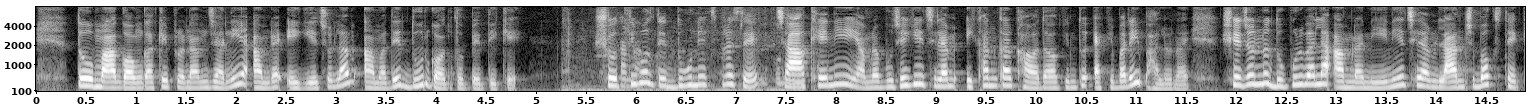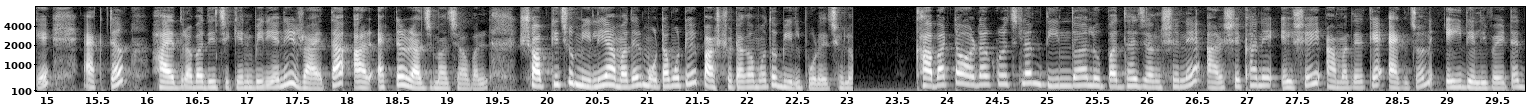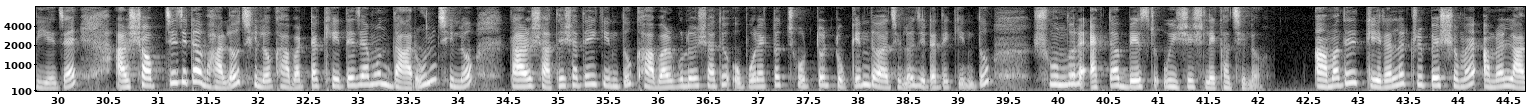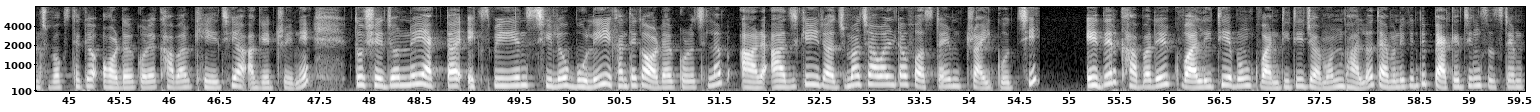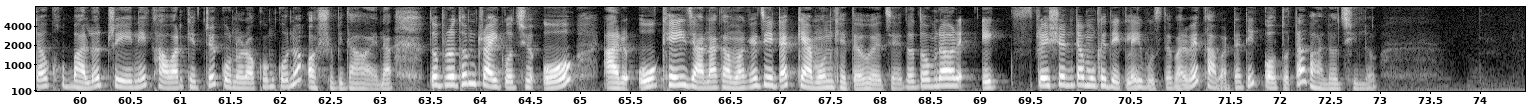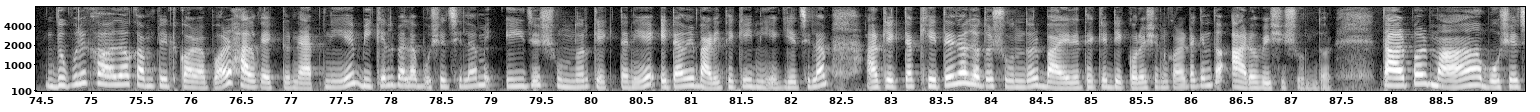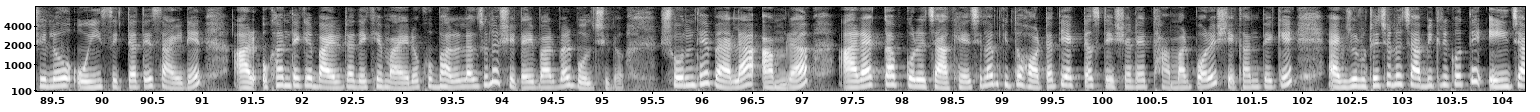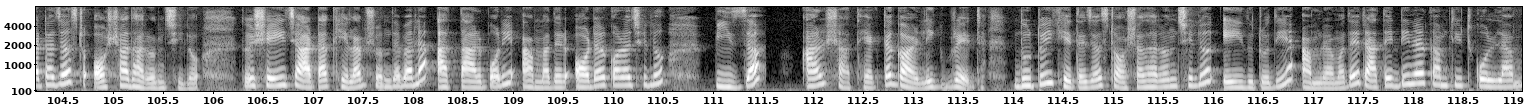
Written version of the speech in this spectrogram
তো মা গঙ্গাকে প্রণাম জানিয়ে আমরা এগিয়ে চললাম আমাদের দূর গন্তব্যের দিকে। সত্যি বলতে দুন এক্সপ্রেসে চা খেয়ে নিয়েই আমরা বুঝে গিয়েছিলাম এখানকার খাওয়া দাওয়া কিন্তু একেবারেই ভালো নয়। সেজন্য দুপুরবেলা আমরা নিয়ে নিয়েছিলাম লাঞ্চ বক্স থেকে একটা হায়দ্রাবাদি চিকেন বিরিয়ানি রায়তা আর একটা রাজমা চাওয়াল। সব কিছু মিলিয়ে আমাদের মোটামুটি পাঁচশো টাকা মতো বিল পড়েছিল। খাবারটা অর্ডার করেছিলাম দিনদয়াল উপাধ্যায় জাংশনে, আর সেখানে এসেই আমাদেরকে একজন এই ডেলিভারিটা দিয়ে যায়। আর সবচেয়ে যেটা ভালো ছিল, খাবারটা খেতে যেমন দারুণ ছিল, তার সাথে সাথেই কিন্তু খাবারগুলোর সাথে ওপরে একটা ছোট্ট টোকেন দেওয়া ছিল, যেটাতে কিন্তু সুন্দর একটা বেস্ট উইশেস লেখা ছিল। আমাদের কেরালা ট্রিপের সময় আমরা লাঞ্চ বক্স থেকে অর্ডার করে খাবার খেয়েছি আগের ট্রেনে তো সেজন্যই একটা এক্সপিরিয়েন্স ছিল বলেই এখান থেকে অর্ডার করেছিলাম। আর আজকে এই রাজমা চাওয়ালটা ফার্স্ট টাইম ট্রাই করছি। এদের খাবারের কোয়ালিটি এবং কোয়ান্টিটি যেমন ভালো, তেমনি কিন্তু প্যাকেজিং সিস্টেমটাও খুব ভালো। ট্রেনে খাওয়ার ক্ষেত্রে কোনো রকম কোনো অসুবিধা হয় না। তো প্রথম ট্রাই করছে ও, আর ও খেয়েই জানাক আমাকে যে এটা কেমন খেতে হয়েছে। তো তোমরা ওর এক্সপ্রেশনটা মুখে দেখলেই বুঝতে পারবে, খাবারটা ঠিক কতটা ভালো ছিল। দুপুরে খাওয়া দাওয়া কমপ্লিট করার পর হালকা একটু ন্যাপ নিয়ে বিকেলবেলা বসেছিলাম এই যে সুন্দর কেকটা নিয়ে, এটা আমি বাড়ি থেকেই নিয়ে গিয়েছিলাম। আর কেকটা খেতে না যত সুন্দর, বাইরে থেকে ডেকোরেশন করাটা কিন্তু আরও বেশি সুন্দর। তারপর মা বসেছিল ওই সিটটাতে সাইডের আর ওখান থেকে বাইরেটা দেখে মায়েরও খুব ভালো লাগছিল, সেটাই বারবার বলছিল। সন্ধেবেলা আমরা আর এক কাপ করে চা খেয়েছিলাম, কিন্তু হঠাৎই একটা স্টেশনে থামার পরে সেখান থেকে একজন উঠেছিল চা বিক্রি করতে, এই চাটা জাস্ট অসাধারণ ছিল। তো সেই চাটা খেলাম সন্ধেবেলা আর তারপরে আমাদের অর্ডার করা ছিল পিৎজা আর সাথে একটা গার্লিক ব্রেড দুটোই খেতে জাস্ট অসাধারণ ছিল। এই দুটো দিয়ে আমরা আমাদের রাতের ডিনার কমপ্লিট করলাম।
